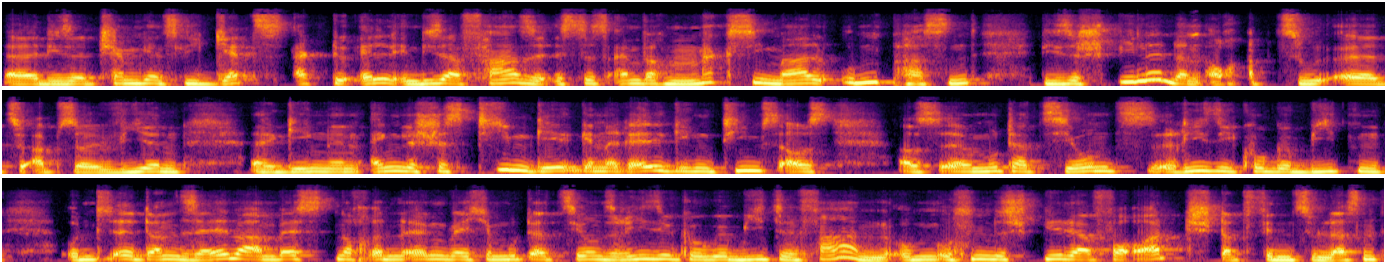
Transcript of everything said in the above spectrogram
Äh, diese Champions League jetzt aktuell in dieser Phase ist es einfach maximal unpassend diese Spiele dann auch abzu, äh, zu absolvieren äh, gegen ein englisches Team ge generell gegen Teams aus aus äh, Mutationsrisikogebieten und äh, dann selber am besten noch in irgendwelche Mutationsrisikogebiete fahren um um das Spiel da vor Ort stattfinden zu lassen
